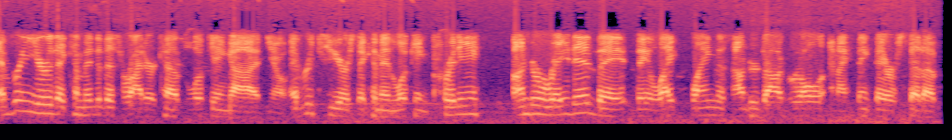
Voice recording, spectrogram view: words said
every year they come into this Ryder Cup looking, uh, you know, every two years they come in looking pretty underrated. They they like playing this underdog role, and I think they are set up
